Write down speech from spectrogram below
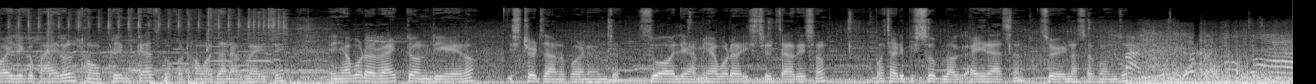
अहिलेको भाइरल ठाउँ प्लेन क्रास भएको ठाउँमा जानको लागि चाहिँ यहाँबाट राइट टर्न लिएर स्ट्रेट जानुपर्ने हुन्छ। सो अहिले हामी यहाँबाट स्ट्रेट जाँदैछौँ। पछाडि विश्व भ्लग आइरहेछन् सो हेर्न सक्नुहुन्छ।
